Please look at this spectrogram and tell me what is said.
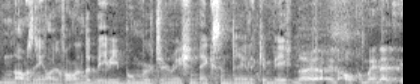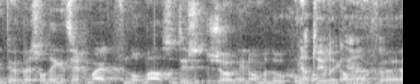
Namens in ieder geval de babyboomer, Generation X en dergelijke meer. Nou ja, in de algemeenheid, ik durf best wel dingen te zeggen, maar nogmaals, het is zo'n enorme doelgroep. Ja, tuurlijk, Dan ja. hebben we,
